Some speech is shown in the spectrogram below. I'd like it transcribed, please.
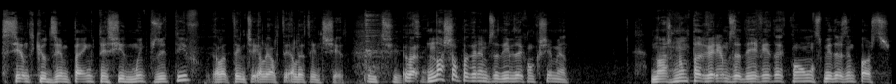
sendo que o desempenho tem sido muito positivo, ela tem, ela, ela tem descido. Tem descido Agora, nós só pagaremos a dívida com crescimento. Nós não pagaremos a dívida com subidas de impostos.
